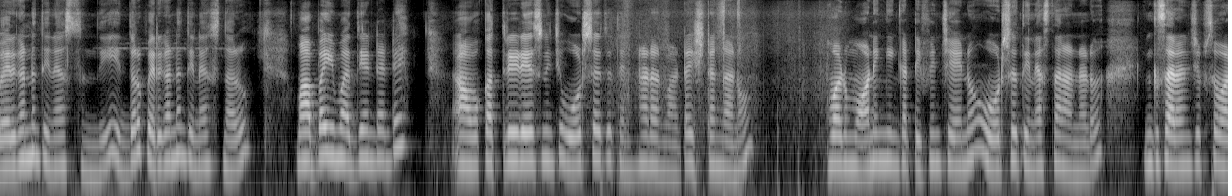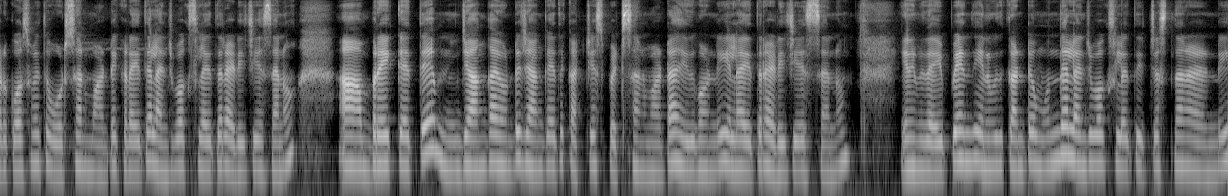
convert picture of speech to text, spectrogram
పెరుగన్నం తినేస్తుంది. ఇద్దరు పెరుగన్నం తినేస్తున్నారు. మా అబ్బాయి ఈ మధ్య ఏంటంటే ఒక త్రీ డేస్ నుంచి ఓట్స్ అయితే తింటున్నాడు అనమాట ఇష్టంగాను. వాడు మార్నింగ్ ఇంకా టిఫిన్ చేయను ఓట్స్ తినేస్తాను అన్నాడు. ఇంకా సరే అని చెప్పి వాడి కోసం అయితే ఓట్స్ అనమాట ఇక్కడైతే లంచ్ బాక్స్లో అయితే రెడీ చేశాను. బ్రేక్ అయితే జాంకాయ ఉంటే జాంకాయ అయితే కట్ చేసి పెట్టాను అనమాట ఇదిగోండి ఇలా అయితే రెడీ చేశాను. ఎనిమిది అయిపోయింది. ఎనిమిది కంటే ముందే లంచ్ బాక్స్లో అయితే ఇచ్చేస్తానండి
